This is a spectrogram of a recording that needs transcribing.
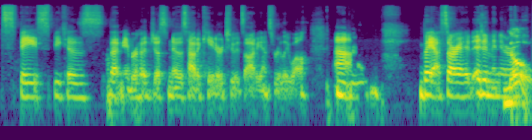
space because that neighborhood just knows how to cater to its audience really well. Um, but yeah, sorry, I, I didn't mean to No.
